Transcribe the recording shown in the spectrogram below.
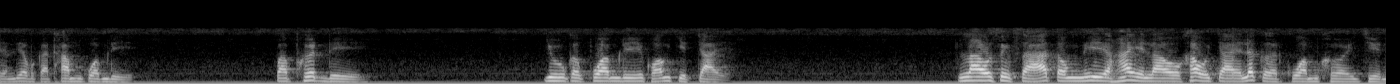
อย่างเรียกว่ากระทำความดี ประพฤติดี อยู่กับความดีของจิตใจ เราศึกษาตรงนี้ให้เราเข้าใจและเกิดความเคยชิน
